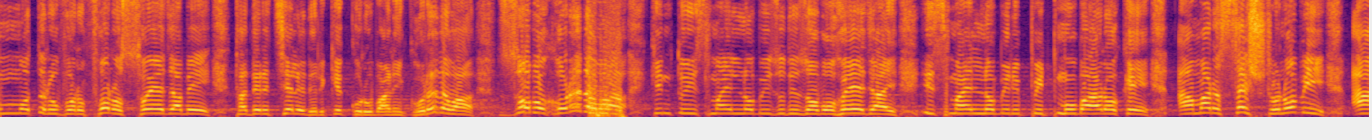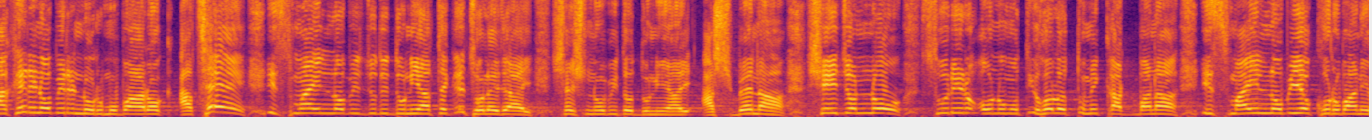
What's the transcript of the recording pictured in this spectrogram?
উম্মতের উপর ফরস হয়ে যাবে। তাদের ছেলেদেরকে কুরবানি করে দেওয়া, জব করে দেওয়া। কিন্তু ইসমাইল নবী যদি জব হয়ে যায় ইসমাইল নবীর পিঠ মুবারকে আমার শ্রেষ্ঠ নবী, আখের নবীর নূর মুবারক আছে। ইসমাইল নবী যদি দুনিয়া থেকে চলে যায়, শেষ নবী তো দুনিয়ায় আসবে না। সেই জন্য সুরির অনুমতি হলো, তুমি কাটবা না। ইসমাইল নবীও কুরবানি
